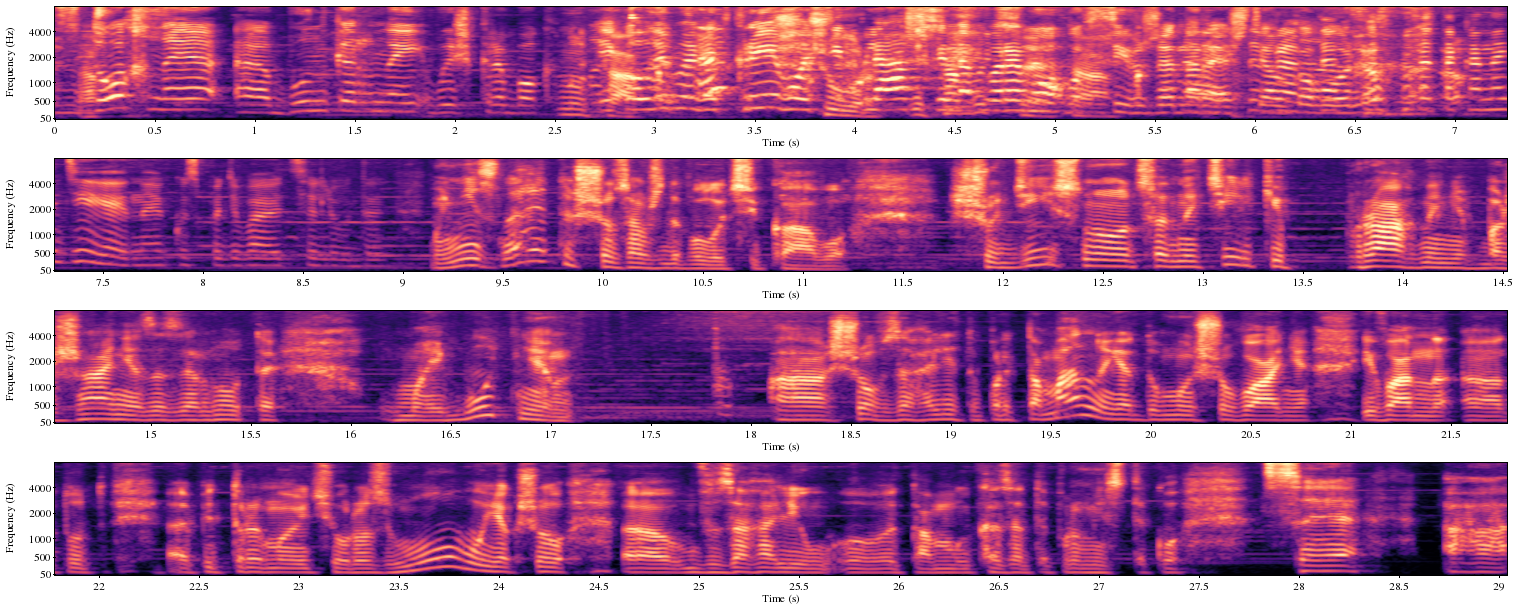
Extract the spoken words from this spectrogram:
Здохне е, бункерний вишкребок. Ну, І так. коли ми відкриємо ці пляшки на перемогу так. всі вже нарешті алкоголю. Це така надія, на яку сподіваються люди. Мені знаєте, що завжди було цікаво? Що дійсно це не тільки прагнення, бажання зазирнути у майбутнє. А що взагалі-то притаманно, я думаю, що Ваня Іван е, тут е, підтримує цю розмову. Якщо е, взагалі там казати про містику, це а,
